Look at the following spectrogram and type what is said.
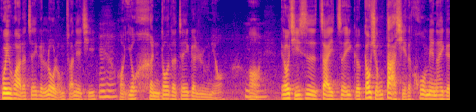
规划的这个洛龙专业区，嗯哦有很多的这个乳牛，哦，尤其是在这一个高雄大学的后面那一个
